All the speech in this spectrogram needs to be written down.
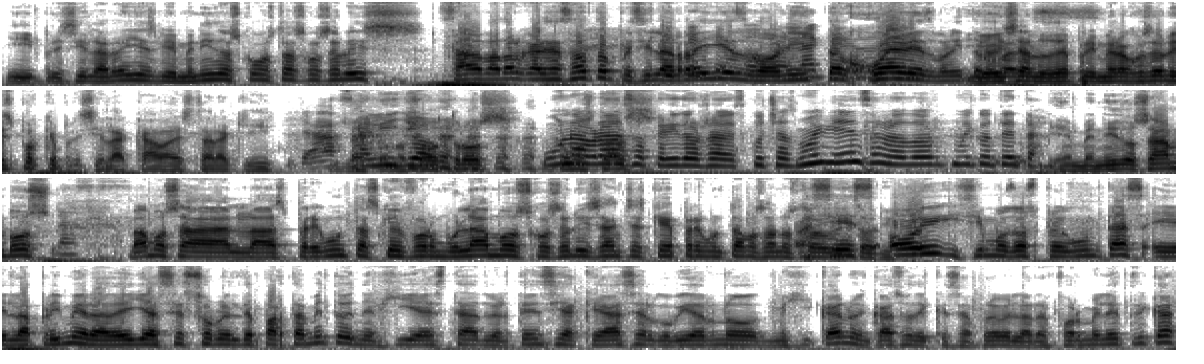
y Priscila Reyes. Bienvenidos, ¿cómo estás José Luis? Salvador García Soto, Priscila Reyes, Hola, bonito jueves, bonito Y hoy jueves. saludé primero a José Luis porque Priscila acaba de estar aquí Ya ya salí con yo. nosotros. Un ¿Cómo abrazo, estás? queridos Radio Escuchas. Muy bien, Salvador, muy contenta. Bienvenidos ambos. Vamos a las preguntas que hoy formulamos. José Luis Sánchez, ¿qué preguntamos a nuestro Así es, auditorio? hoy hicimos dos preguntas. Eh, la primera de ellas es sobre el Departamento de Energía, esta advertencia que hace al gobierno mexicano en caso de que se apruebe la reforma eléctrica.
